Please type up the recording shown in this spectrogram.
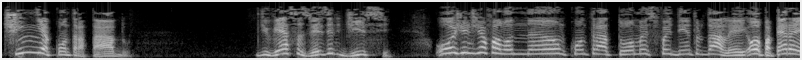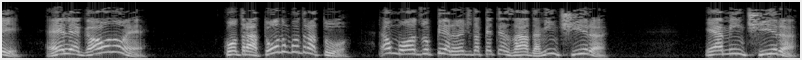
tinha contratado. Diversas vezes ele disse. Hoje ele já falou, não, contratou, mas foi dentro da lei. Opa, pera aí. É ilegal ou não é? Contratou ou não contratou? É o modus operandi da petezada, mentira. É a mentira.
